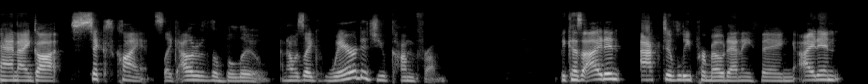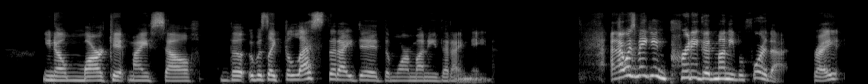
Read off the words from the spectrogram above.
and I got six clients like out of the blue. And I was like, where did you come from? Because I didn't actively promote anything. I didn't, you know, market myself. The it was like the less that I did, the more money that I made. And I was making pretty good money before that, right?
